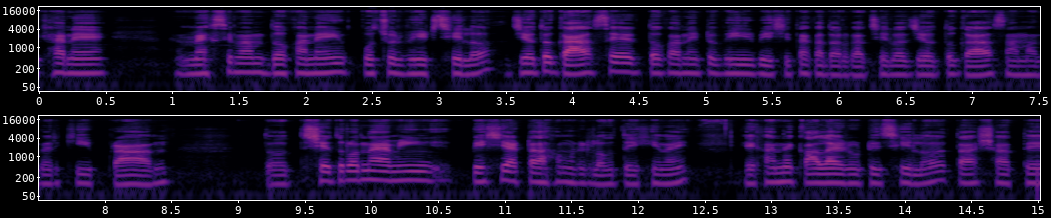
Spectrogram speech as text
এখানে ম্যাক্সিমাম দোকানেই প্রচুর ভিড় ছিল। যেহেতু গাছের দোকানে একটু ভিড় বেশি থাকা দরকার ছিল, যেহেতু গাছ আমাদের কি প্রাণ, তো সে তুলনায় আমি বেশি একটা আহামরি লোক দেখি নাই। এখানে কালাই রুটি ছিল, তার সাথে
